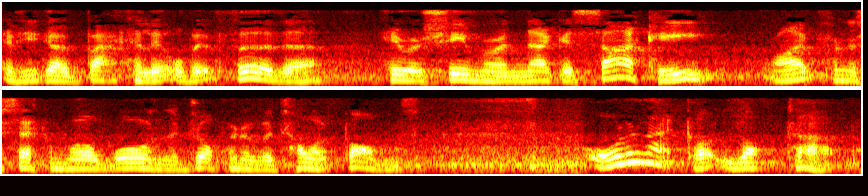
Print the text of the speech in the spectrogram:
if you go back a little bit further, Hiroshima and Nagasaki, right, from the Second World War and the dropping of atomic bombs, all of that got locked up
